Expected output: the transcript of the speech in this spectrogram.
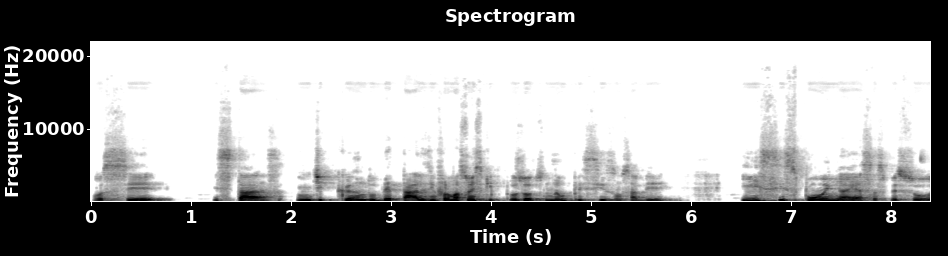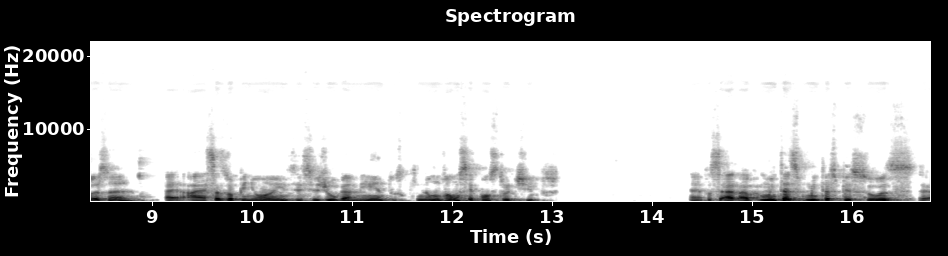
você está indicando detalhes, informações que os outros não precisam saber e se expõe a essas pessoas, né, a essas opiniões, esses julgamentos que não vão ser construtivos. É, você, muitas, muitas pessoas é,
